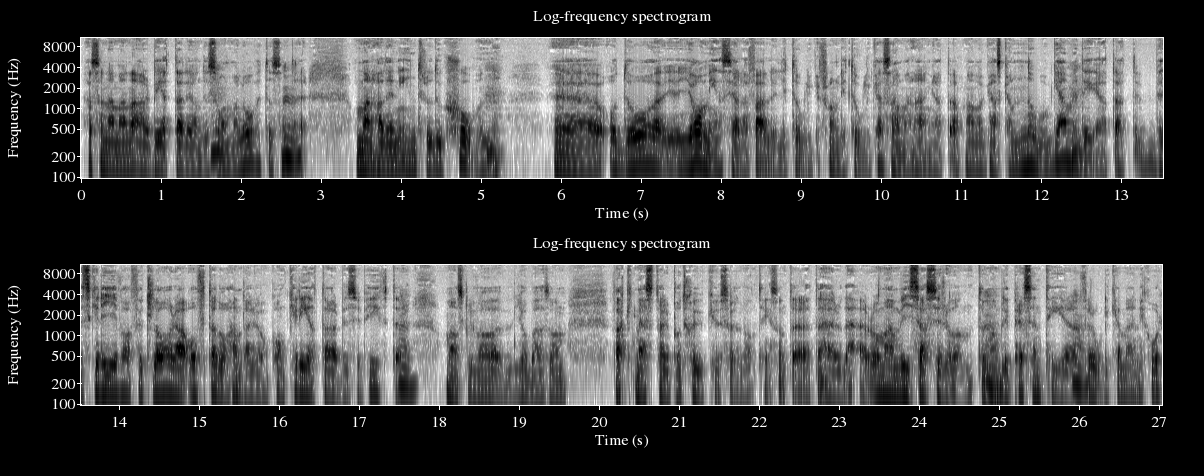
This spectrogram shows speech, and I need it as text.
Alltså när man arbetade under sommarlovet och sånt mm. där. Och man hade en introduktion. Uh, och då, jag minns i alla fall lite olika, från lite olika sammanhang att, att man var ganska noga med mm. det. Att, att beskriva och förklara. Ofta då handlar det om konkreta arbetsuppgifter. Mm. Man skulle vara, jobba som vaktmästare på ett sjukhus eller någonting sånt där. Att det här och det här. Och man visar sig runt och mm. man blir presenterad mm. för olika människor.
